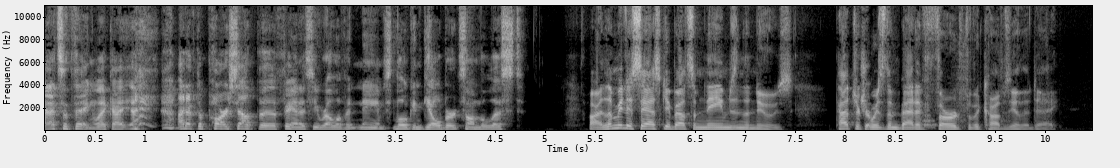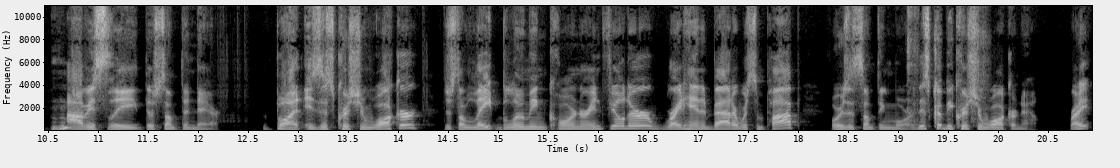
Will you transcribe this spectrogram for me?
that's the thing. Like, I, I'd have to parse out the fantasy relevant names. Logan Gilbert's on the list. All right, let me just ask you about some names in the news. Patrick sure. Wisdom batted third for the Cubs the other day. Mm-hmm. Obviously, there's something there. But is this Christian Walker? just a late blooming corner infielder, right handed batter with some pop, or is it something more? This could be Christian Walker now, right?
